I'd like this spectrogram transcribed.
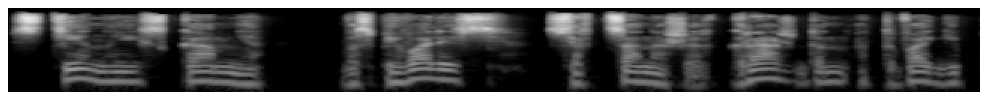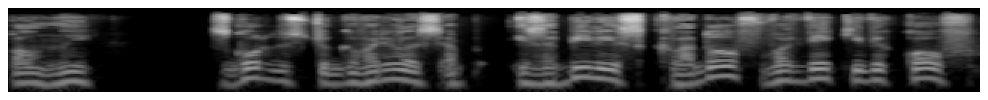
стены из камня, воспевались сердца наших граждан, отваги полны. С гордостью говорилось об изобилии складов во веки веков.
